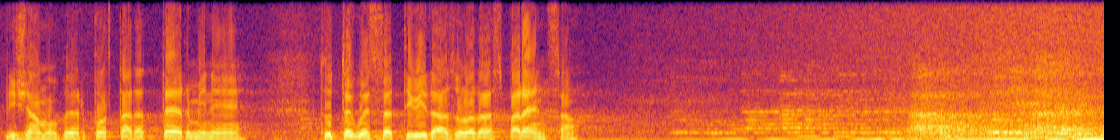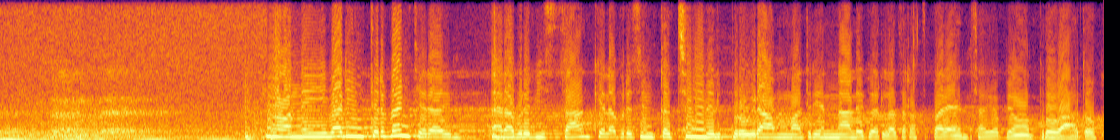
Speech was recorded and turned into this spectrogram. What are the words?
diciamo, per portare a termine tutte queste attività sulla trasparenza? No, nei vari interventi era, era, prevista anche la presentazione del programma triennale per la trasparenza che abbiamo approvato,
